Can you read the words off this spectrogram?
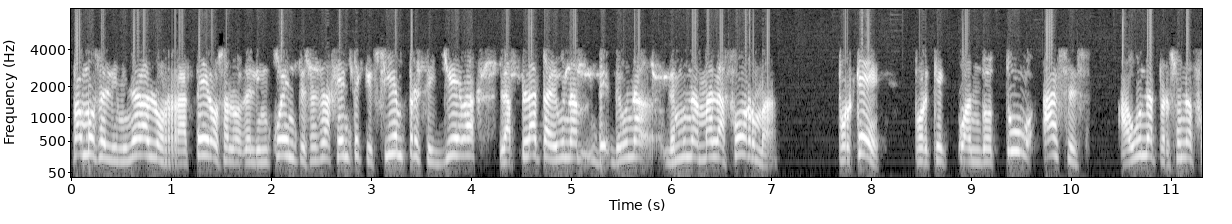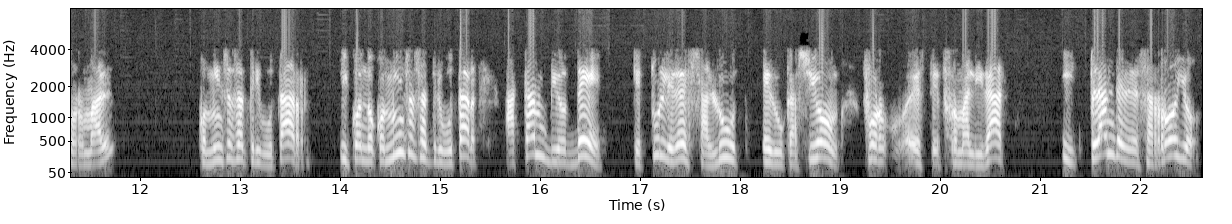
Vamos a eliminar a los rateros, a los delincuentes, a esa gente que siempre se lleva la plata de una, de, una, de una mala forma. ¿Por qué? Porque cuando tú haces a una persona formal, comienzas a tributar. Y cuando comienzas a tributar a cambio de que tú le des salud, educación, este, formalidad, y plan de desarrollo,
